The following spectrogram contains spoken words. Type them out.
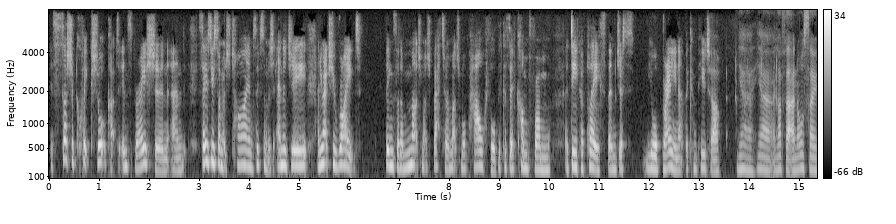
it's such a quick shortcut to inspiration and saves you so much time, saves so much energy, and you actually write things that are much, much better and much more powerful because they've come from a deeper place than just your brain at the computer. Yeah, yeah, I love that. And also,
